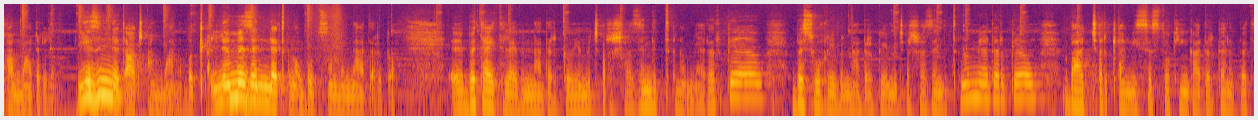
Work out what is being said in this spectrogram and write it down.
ጫማ አይደለም፣ የዝነጣ ጫማ ነው። በቃ ለመዘነጥ ነው boots የምናደርገው። በ tight ላይ ብናደርገው የመጨረሻ ዝንጥ ነው የሚያደርገው። በሱሪ ብናደርገው የመጨረሻ ዝንጥ ነው የሚያደርገው። በአጭር ቀሚስ stocking አድርገንበት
